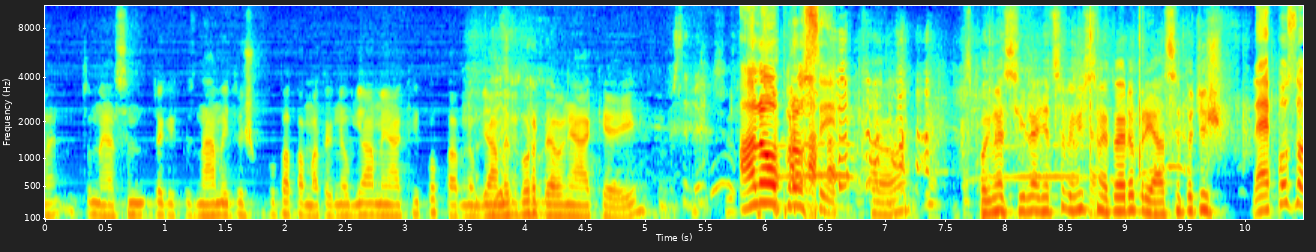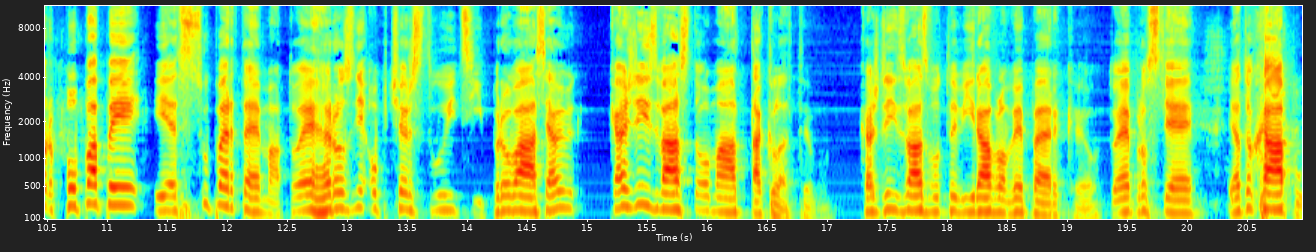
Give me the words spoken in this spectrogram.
Hele, Tome, já jsem tak jako známý trošku popapama, tak neuděláme nějaký pop-up, neuděláme bordel nějaký. Ano, prosím. Jo? Spojíme síly a něco vymyslíme, to je dobrý. Já jsem totiž Ne, pozor, pop-upy je super téma, to je hrozně občerstvující pro vás. Já vím, každý z vás to má takhle, tyjo. Každý z vás otevírá v hlavě perk, jo. To je prostě, já to chápu,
